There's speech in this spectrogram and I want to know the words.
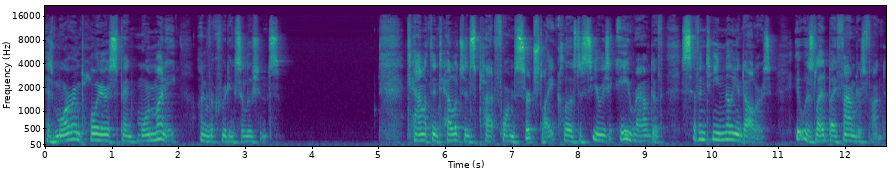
as more employers spent more money on recruiting solutions. Talent intelligence platform Searchlight closed a Series A round of $17 million. It was led by Founders Fund.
